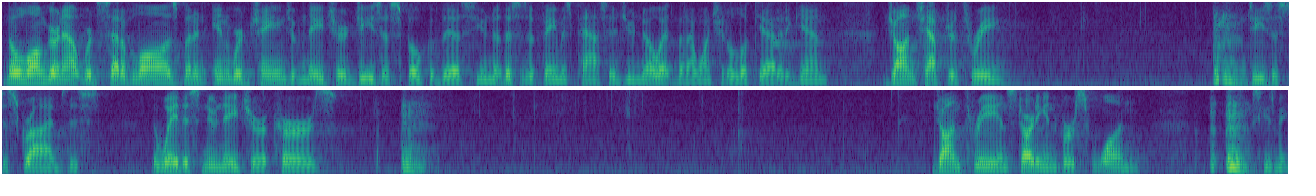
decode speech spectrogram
No longer an outward set of laws, but an inward change of nature. Jesus spoke of this. You know, this is a famous passage. You know it, but I want you to look at it again. John chapter 3. Jesus describes this, the way this new nature occurs. John 3, and starting in verse 1. Excuse me.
